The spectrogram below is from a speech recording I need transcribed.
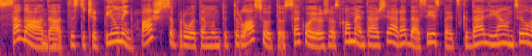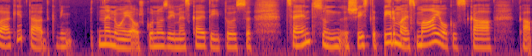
sagādāt. Tas taču ir pilnīgi pašsaprotam, un tad tur lasot tos sekojošos komentārus, jā, radās iespējas, ka daļa jaunu cilvēku ir tā tāda, ka viņi pat nenojauš, ko nozīmē skaitīt tos uh, centus. Un šis pirmais mājoklis, kā, kā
